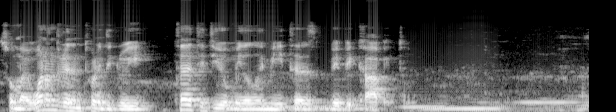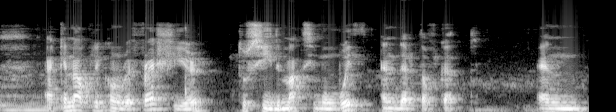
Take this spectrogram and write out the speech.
So my 120 degree 32 millimeters carving tool. I can now click on refresh here to see the maximum width and depth of cut. And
